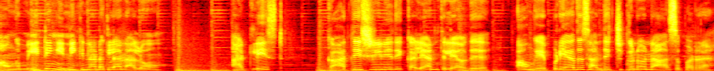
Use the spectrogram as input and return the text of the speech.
அவங்க மீட்டிங் இன்னைக்கு நடக்கலனாலும் அட்லீஸ்ட் கார்த்தி ஸ்ரீநிதி கல்யாணத்துலயாவது அவங்க எப்படியாவது சந்திச்சுக்கணும்னு ஆசைப்படுறேன்.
